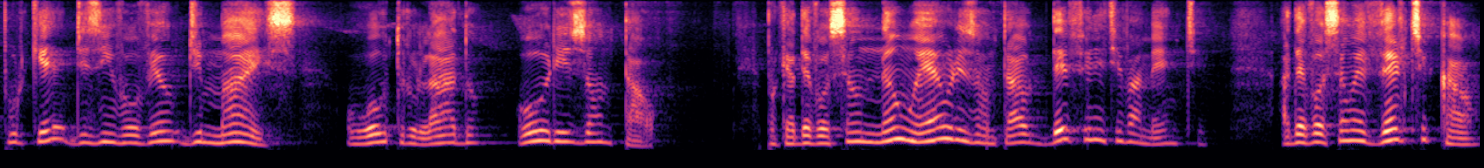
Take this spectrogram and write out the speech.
Porque desenvolveu demais o outro lado horizontal. Porque a devoção não é horizontal, definitivamente. A devoção é vertical.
